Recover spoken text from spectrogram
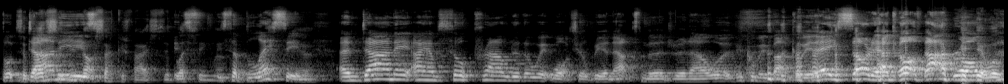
But It's Danny is not a sacrifice. It's a blessing. it's, it's a blessing. Yeah. And Danny, I am so proud of the way. Watch, he'll be an axe murderer now. Won't be coming back going, hey, sorry, I got that wrong. Yeah, well,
